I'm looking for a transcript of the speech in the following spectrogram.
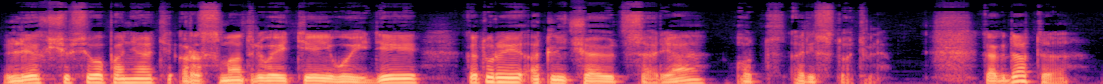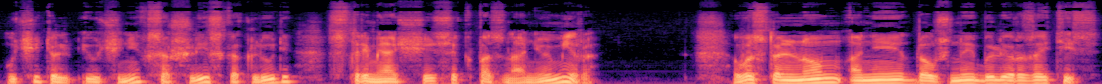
легче всего понять, рассматривая те его идеи, которые отличают царя от Аристотеля. Когда-то учитель и ученик сошлись как люди, стремящиеся к познанию мира. В остальном они должны были разойтись,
